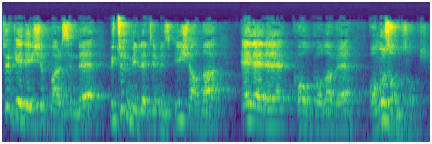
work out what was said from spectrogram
Türkiye Değişim Partisi'nde bütün milletimiz inşallah el ele, kol kola ve omuz omuz olur.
